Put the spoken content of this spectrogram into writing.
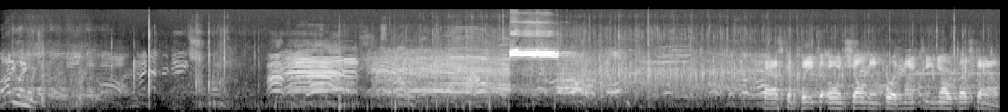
Body language. Pass complete to Owen Schellman for a 19-yard touchdown.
